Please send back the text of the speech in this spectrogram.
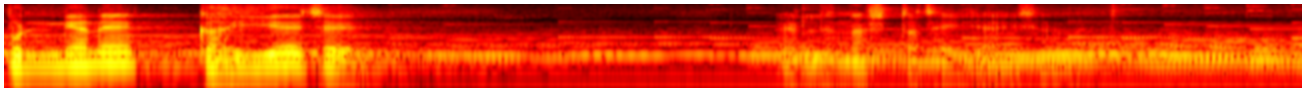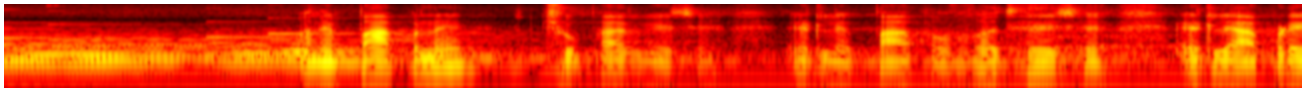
પુણ્યને કહીએ છે, એટલે નષ્ટ થઈ જાય છે અને પાપને છુપાવીએ છે, એટલે પાપ વધે છે. એટલે આપણે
